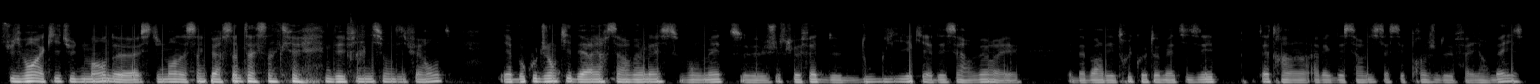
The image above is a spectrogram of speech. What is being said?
Suivant à qui tu demandes, euh, si tu demandes à cinq personnes, tu as cinq définitions différentes. Il y a beaucoup de gens qui, derrière serverless, vont mettre euh, juste le fait d'oublier qu'il y a des serveurs et, d'avoir des trucs automatisés, peut-être avec des services assez proches de Firebase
